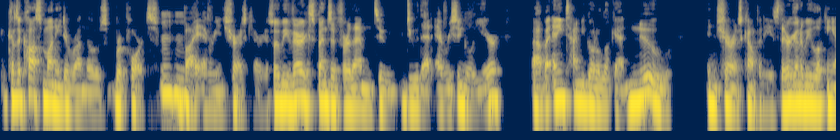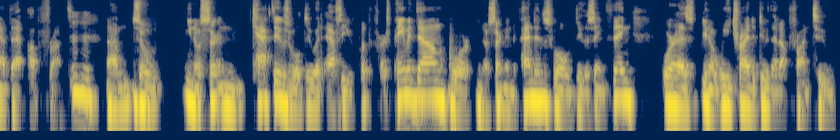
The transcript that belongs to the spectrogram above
because it costs money to run those reports hmm by every insurance carrier. So it'd be very expensive for them to do that every single year. Uh, but anytime you go to look at new insurance companies, they're going to be looking at that upfront. hmm Um, so you know, certain captives will do it after you've put the first payment down, or you know, certain independents will do the same thing. Whereas you know, we try to do that upfront to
